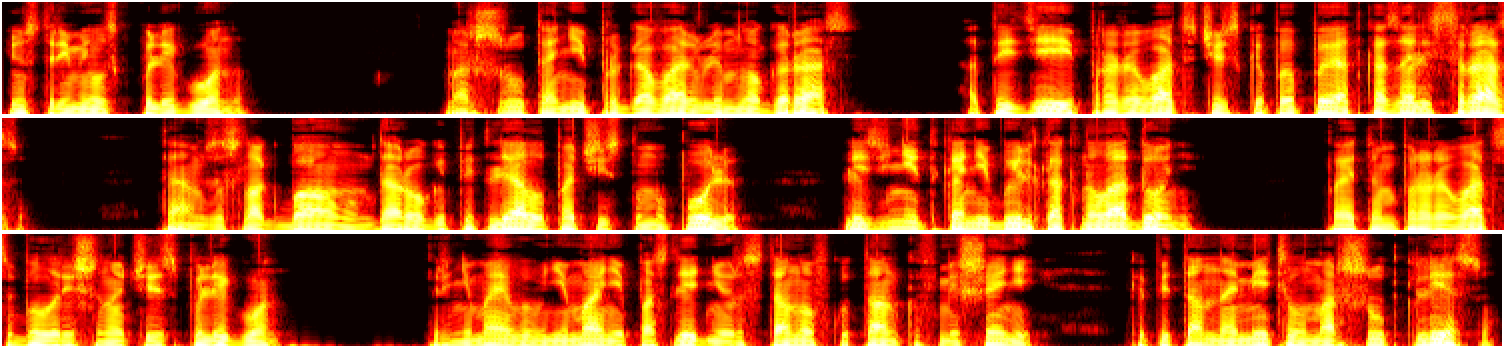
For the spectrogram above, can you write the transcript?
и устремилась к полигону. Маршрут они проговаривали много раз. От идеи прорываться через КПП отказались сразу. Там, за шлагбаумом, дорога петляла по чистому полю. Для зениток они были как на ладони. Поэтому прорываться было решено через полигон. Принимая во внимание последнюю расстановку танков-мишеней, капитан наметил маршрут к лесу.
